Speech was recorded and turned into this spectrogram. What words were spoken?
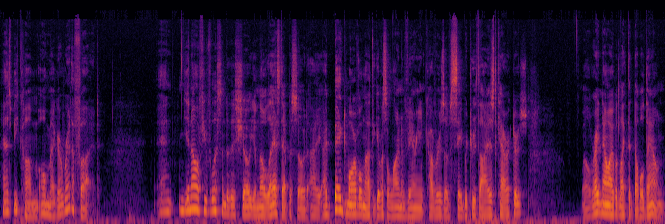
has become Omega Redified. And you know, if you've listened to this show, you'll know last episode I, I begged Marvel not to give us a line of variant covers of saber eyed characters. Well, right now I would like to double down,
